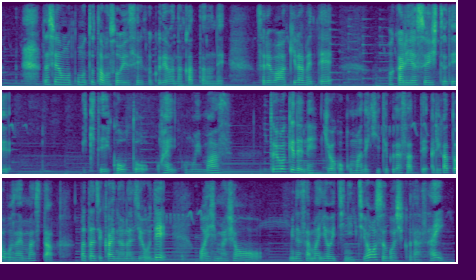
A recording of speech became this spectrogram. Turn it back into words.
私はもともと多分そういう性格ではなかったのでそれは諦めて分かりやすい人で生きていこうとはい思います。というわけでね今日はここまで聞いてくださってありがとうございました。また次回のラジオでお会いしましょう。皆様良い一日をお過ごしください。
